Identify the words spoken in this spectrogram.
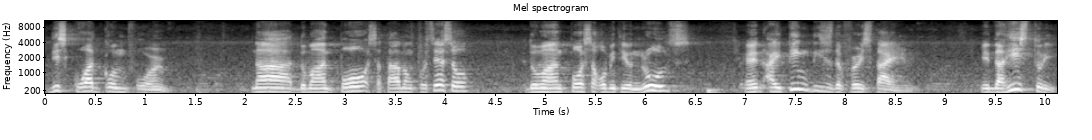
this quad conform na dumaan po sa tamang proseso, dumaan po sa Committee on Rules, and I think this is the first time in the history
